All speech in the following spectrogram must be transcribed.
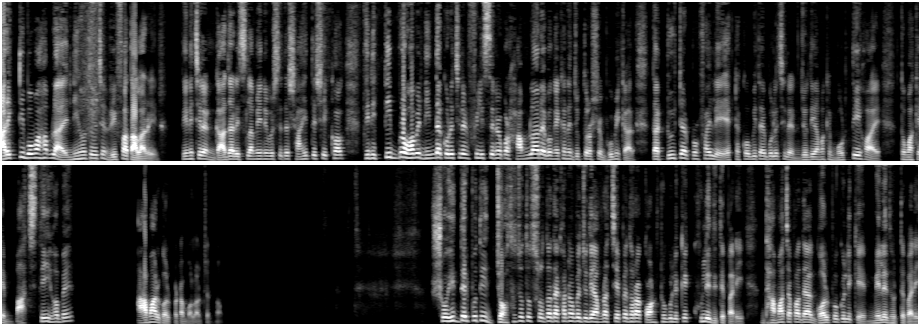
আরেকটি বোমা হামলায় নিহত হয়েছেন রিফাত আলারির। তিনি ছিলেন গাজার ইসলামী ইউনিভার্সিটির সাহিত্য শিক্ষক। তিনি তীব্রভাবে নিন্দা করেছিলেন ফিলিস্তিনের উপর হামলার এবং এখানে যুক্তরাষ্ট্রের ভূমিকার। তার টুইটার প্রোফাইলে একটা কবিতায় বলেছিলেন, যদি আমাকে মরতেই হয়, তোমাকে বাঁচতেই হবে। আমার গল্পটা বলার জন্য। শহীদদের প্রতি যথাযথ শ্রদ্ধা দেখানো হবে যদি আমরা চেপে ধরা কণ্ঠগুলিকে খুলে দিতে পারি, ধামাচাপা দেওয়া গল্পগুলিকে মেলে ধরতে পারি।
